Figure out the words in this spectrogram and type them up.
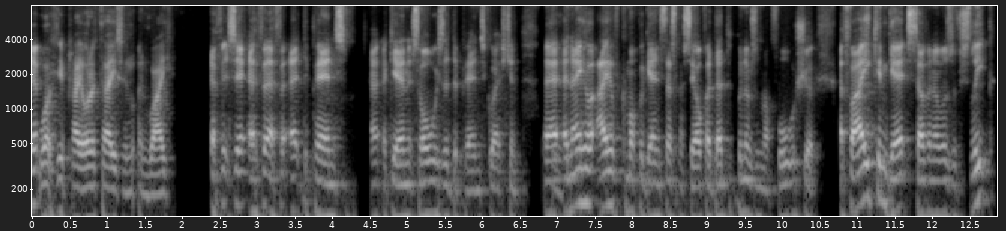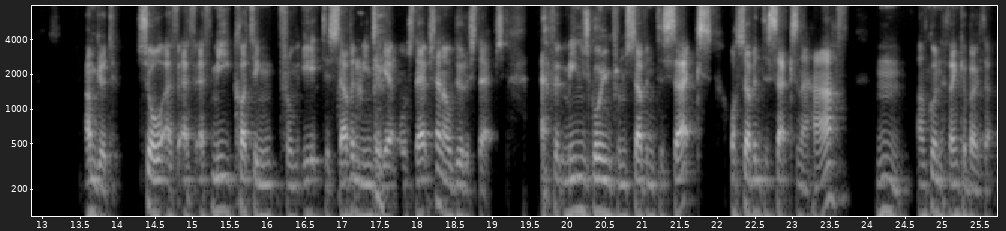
Yep. What do you prioritize and, and why? If it's if, if it depends again, it's always a depends question. Uh, mm. And I have, I have come up against this myself. I did when I was in my photo shoot. If I can get seven hours of sleep, I'm good. So if, if, if me cutting from eight to seven means I get more steps in, I'll do the steps. If it means going from seven to six or seven to six and a half, hmm, I'm going to think about it.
